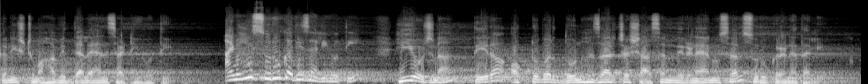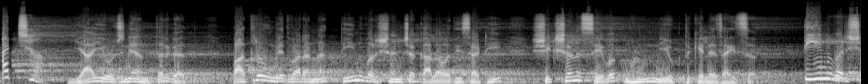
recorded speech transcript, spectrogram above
कनिष्ठ महाविद्यालयांसाठी होती. आणि ही सुरू कधी झाली होती? ही योजना तेरा ऑक्टोबर दोन हजारच्या शासन निर्णयानुसार सुरू करण्यात आली. अच्छा. या योजनेअंतर्गत पात्र उमेदवारांना तीन वर्षांच्या कालावधीसाठी शिक्षण सेवक म्हणून नियुक्त केलं जायचं. तीन वर्ष.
